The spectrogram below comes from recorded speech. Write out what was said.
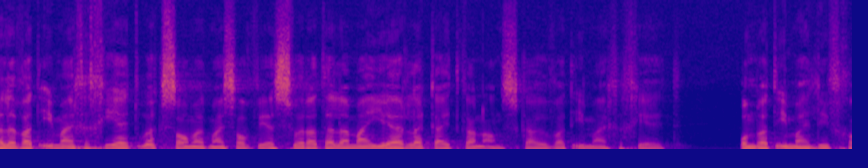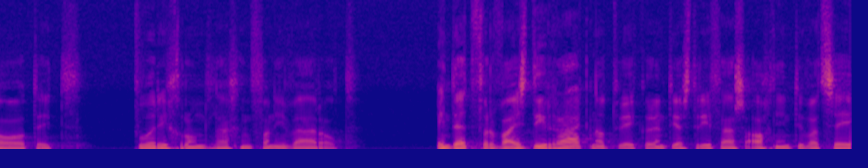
hulle wat U my gegee het ook saam met my sal wees sodat hulle my heerlikheid kan aanskou wat U my gegee het, omdat U my liefgehad het voor die grondlegging van die wêreld. En dit verwys direk na 2 Korintiërs 3 vers 18 toe wat sê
